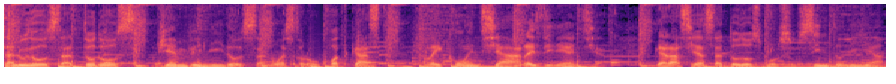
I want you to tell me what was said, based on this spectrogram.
Saludos a todos y bienvenidos a nuestro podcast Frecuencia Resiliencia. Gracias a todos por su sintonía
